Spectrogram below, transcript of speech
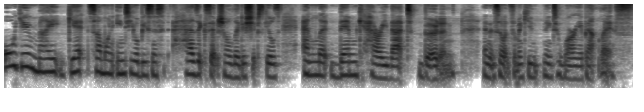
or you may get someone into your business that has exceptional leadership skills and let them carry that burden. And so it's something you need to worry about less.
